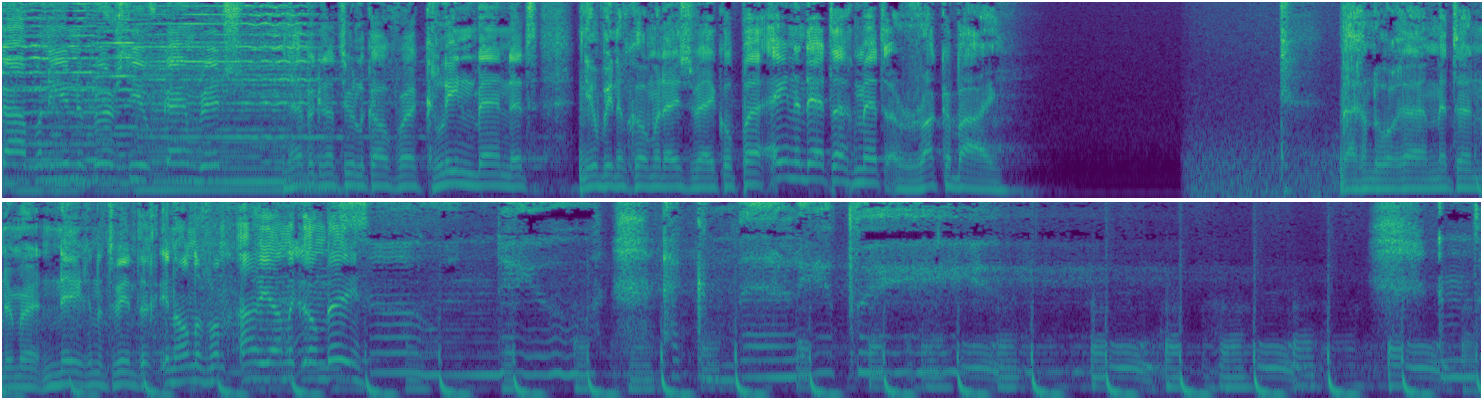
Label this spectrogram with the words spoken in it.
Van de University of Cambridge. Dan heb ik het natuurlijk over Clean Bandit. Nieuw binnengekomen deze week op eh, 31 met Rockabye. Wij gaan door eh, met de nummer 29 in handen van Ariana Grande. And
